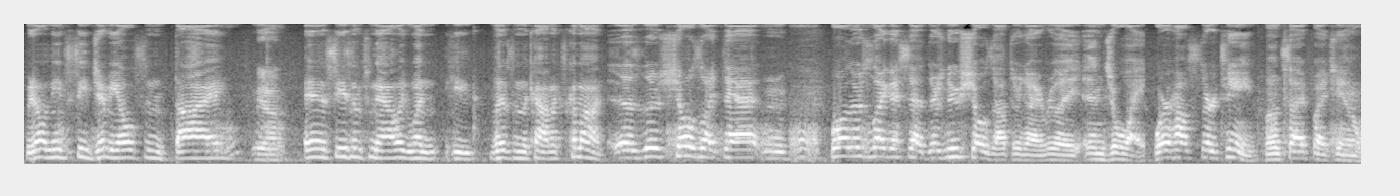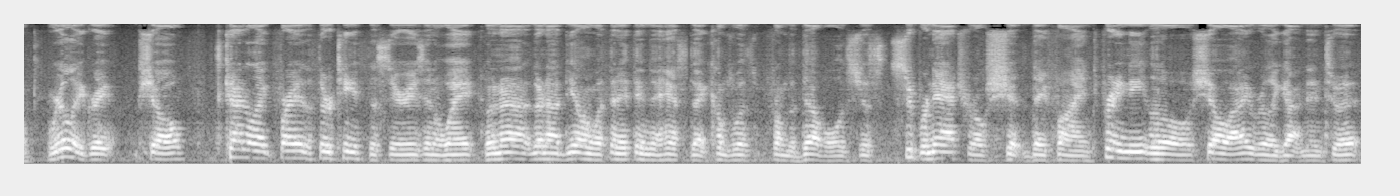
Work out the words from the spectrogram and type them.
We don't need to see Jimmy Olsen die Yeah. in a season finale when he lives in the comics. Come on. There's, there's shows like that, and well, there's like I said, there's new shows out there that I really enjoy. Warehouse 13 on Sci-Fi Channel, really great show. It's kind of like Friday the 13th, the series in a way. They're not they're not dealing with anything that has that comes with from the devil. It's just supernatural shit that they find. Pretty neat little show. I really gotten into it.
